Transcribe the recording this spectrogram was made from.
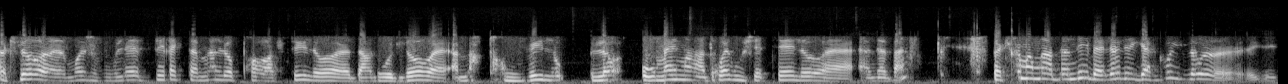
Fait que là, euh, moi, je voulais directement là, passer là, dans l'au-delà, à me retrouver là, au même endroit où j'étais là, à, à 9 ans. Fait qu'à un moment donné, ben là, les gargouilles, là, ils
